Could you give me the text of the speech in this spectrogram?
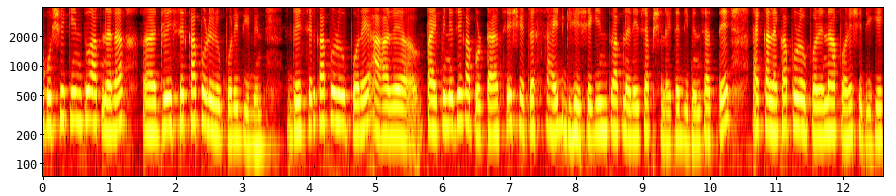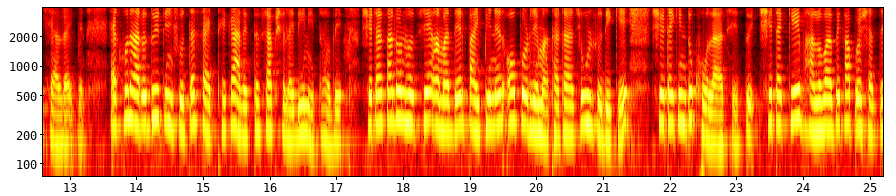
অবশ্যই কিন্তু আপনারা ড্রেসের কাপড়ের উপরে দিবেন। ড্রেসের কাপড়ের উপরে আর পাইপিনে যে কাপড়টা আছে সেটা সাইড ঘেসে কিন্তু আপনার এই চাপ সেলাইটা দিবেন যাতে একালে কাপড়ের উপরে না পড়ে সেদিকে খেয়াল রাখবেন। এখন আরও দুই তিন সুতা সাইড থেকে আরেকটা চাপ সেলাই দিয়ে নিতে হবে। সেটার কারণ হচ্ছে আমাদের পাইপিনের অপর যে মাথাটা আছে উল্টো দিকে সেটা কিন্তু খোলা আছে। তো সেটাকে ভালোভাবে কাপড়ের সাথে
